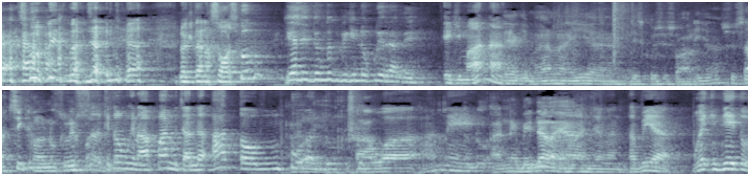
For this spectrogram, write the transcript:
sulit belajarnya. Lo kita anak sosum, Dia dituntut bikin nuklir nanti. eh gimana? Ya gimana iya diskusi soal iya susah sih kalau nuklir. Susah. Pak. Kita ngomongin apaan? Bercanda atom. Waduh, ketawa aneh. Aduh, aneh beda lah ya. Jangan, jangan. Tapi ya, pokoknya intinya itu.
